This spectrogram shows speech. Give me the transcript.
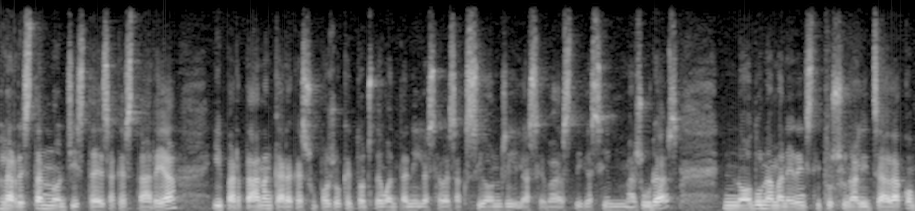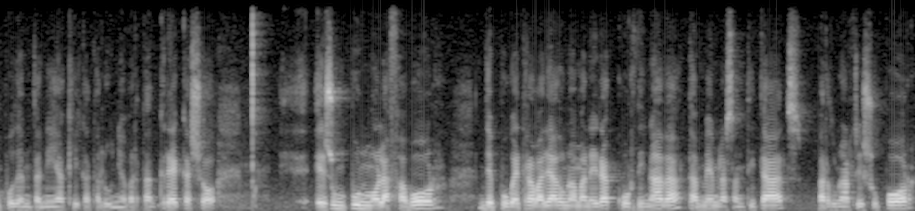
la resta no existeix aquesta àrea i per tant, encara que suposo que tots deuen tenir les seves accions i les seves, diguéssim, mesures, no d'una manera institucionalitzada com podem tenir aquí a Catalunya. Per tant, crec que això és un punt molt a favor de poder treballar d'una manera coordinada també amb les entitats per donar-los suport,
